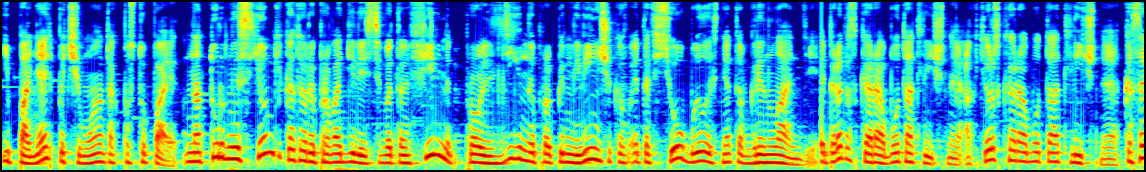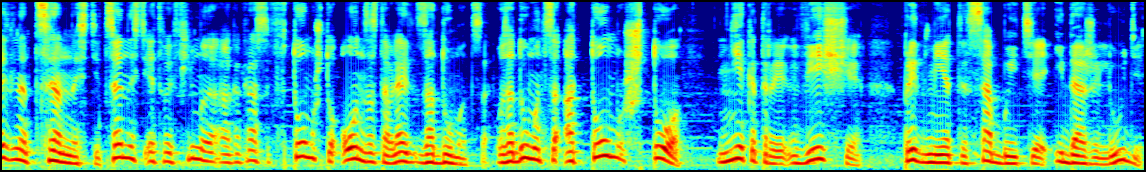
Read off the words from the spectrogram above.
и понять, почему она так поступает. Натурные съемки, которые проводились в этом фильме, про льдины, про пингвинчиков, это все было снято в Гренландии. Операторская работа отличная, актерская работа отличная. Касательно ценности. Ценность этого фильма а, как раз в том, что он заставляет задуматься. Задуматься о том, что некоторые вещи предметы, события и даже люди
